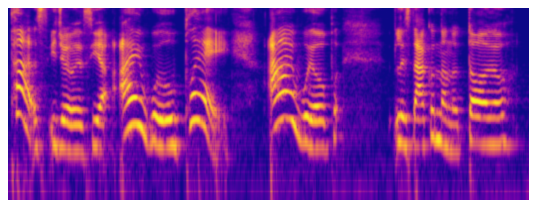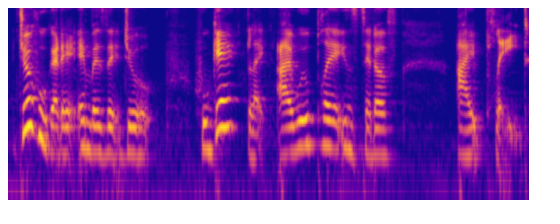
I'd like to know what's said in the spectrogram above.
past. Y yo decía, I will play, I will Le estaba contando todo. Yo jugaré en vez de yo jugué, like I will play instead of I played.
